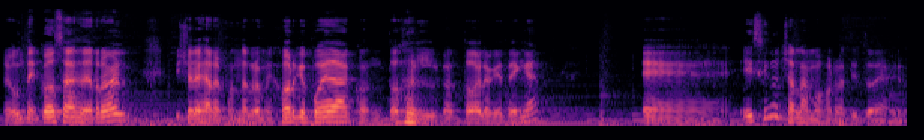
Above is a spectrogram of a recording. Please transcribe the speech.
pregunten cosas de rol y yo les voy a responder lo mejor que pueda con todo, con todo lo que tenga. Eh, y si no, charlamos un ratito de algo.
